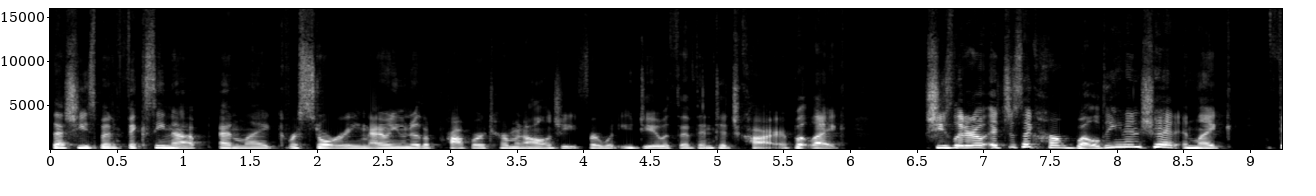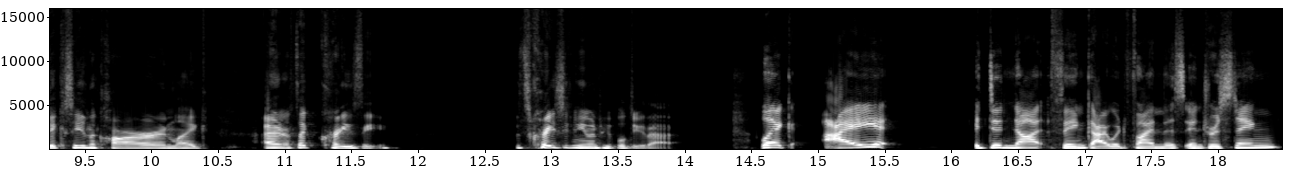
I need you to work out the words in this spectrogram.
that she's been fixing up and like restoring. I don't even know the proper terminology for what you do with a vintage car, but like she's literally it's just like her welding and shit and like fixing the car and like I don't know, it's like crazy. It's crazy to me when people do that. Like I did not think I would find this interesting,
